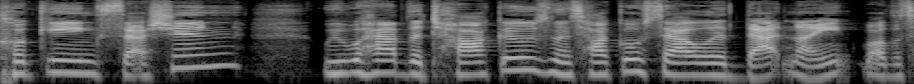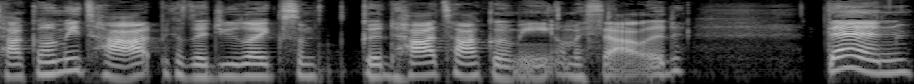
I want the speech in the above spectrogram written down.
cooking session, we will have the tacos and the taco salad that night while the taco meat's hot because I do like some good hot taco meat on my salad. Then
